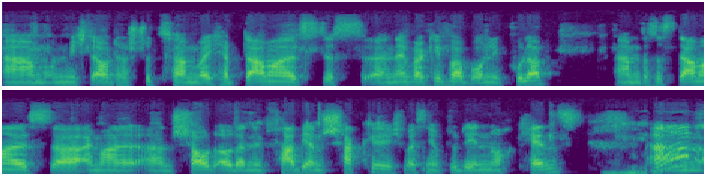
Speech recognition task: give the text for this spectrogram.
ähm, und mich da unterstützt haben, weil ich habe damals das äh, Never Give Up, Only Pull Up ähm, das ist damals äh, einmal ein Shoutout an den Fabian Schacke. Ich weiß nicht, ob du den noch kennst. Ah. Ähm,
